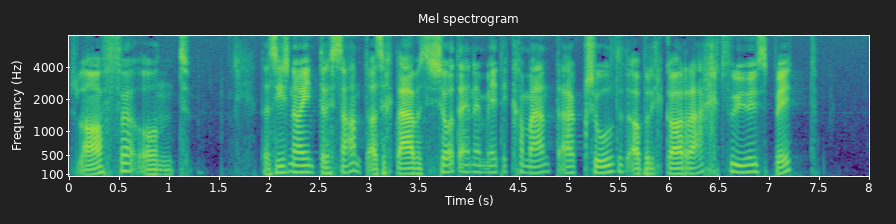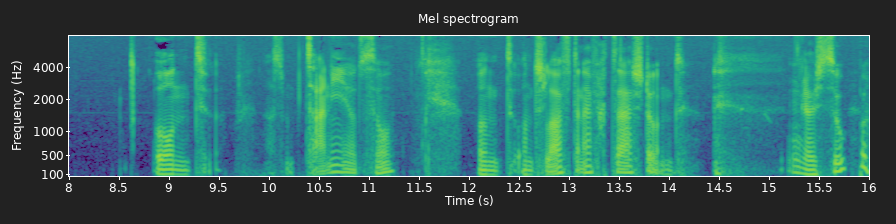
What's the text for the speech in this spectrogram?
Schlafen und das ist noch interessant. Also ich glaube, es ist schon diesen Medikamenten auch geschuldet, aber ich gehe recht früh ins Bett. Und, also um 10 Uhr oder so. Und, und schlafe dann einfach 10 Stunden. Ja, ist super.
